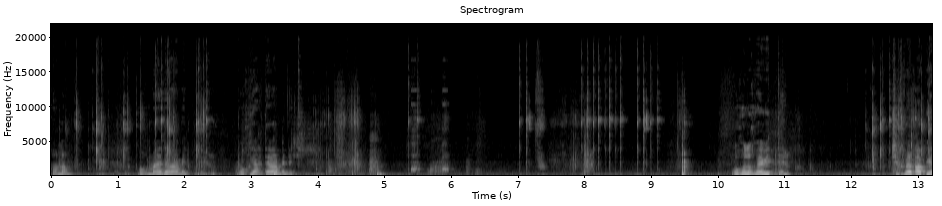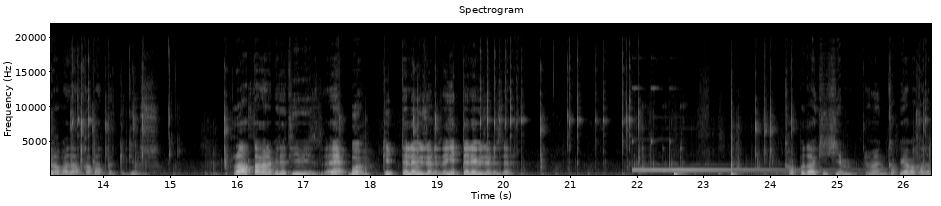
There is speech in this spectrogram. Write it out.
Tamam. Okumaya devam et diyor. Okuyak devam edelim. Okuduk ve bitti. Çık ve kapıyı kapatalım. Kapattık gidiyoruz. Rahatla kanepede TV izle. Hep bu. Git televizyon izle. Git televizyon izle. Kapıdaki kim? Hemen kapıya bakalım.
